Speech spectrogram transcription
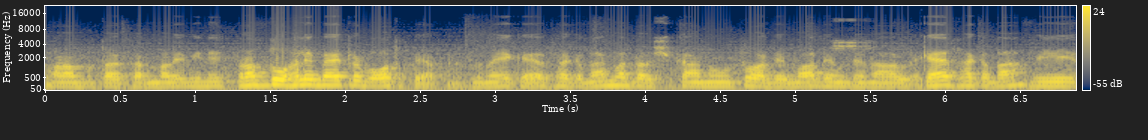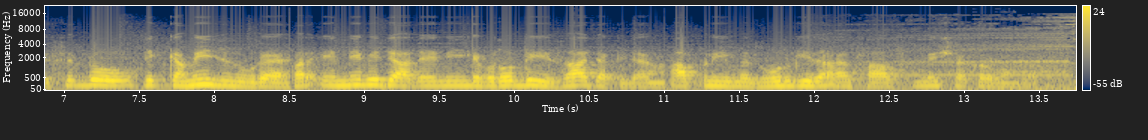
ਮਾੜਾ ਮੋਟਾ ਕਰਨ ਵਾਲੇ ਵੀ ਨੇ। ਪਰੰਤੂ ਹਲੇ ਮੈਟਰ ਬਹੁਤ ਪਿਆ ਆਪਣੇ ਕੋਲ। ਮੈਂ ਇਹ ਕਹਿ ਸਕਦਾ, ਮੈਂ ਦਰਸ਼ਕਾਂ ਨੂੰ ਤੁਹਾਡੇ ਮਾਧਿਅਮ ਦੇ ਨਾਲ ਕਹਿ ਸਕਦਾ ਵੀ ਸਿੱਧੂ ਦੀ ਕਮੀ ਜ਼ਰੂਰ ਹੈ, ਪਰ ਇੰਨੀ ਵੀ ਜ਼ਿਆਦਾ ਨਹੀਂ ਕਿ ਵਿਰੋਧੀ ਸਾਹ ਚੱਕ ਜਾਣ। ਆਪਣੀ ਮੌਜੂਦਗੀ ਦਾ ਅਹਿਸਾਸ ਹਮੇਸ਼ਾ ਕਰਵਾਉਂਦਾ ਰਹੇ।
